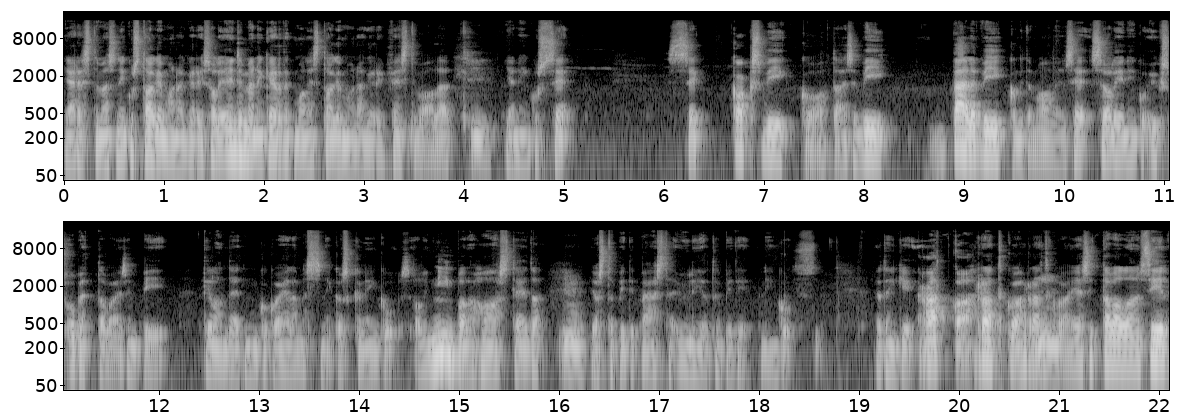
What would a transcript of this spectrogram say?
järjestämässä niinku Stagemanageri. Se oli ensimmäinen kerta, kun mä olin Stagemanagerin festivaaleilla. Mm. Ja niin kuin se, se kaksi viikkoa, tai se viik, päälle viikko, mitä mä olin, se, se oli niin kuin yksi opettavaisimpia tilanteita mun koko elämässäni, koska niin kuin, se oli niin paljon haasteita, Mm. josta piti päästä yli, jotka piti niin kuin, jotenkin Ratkoa. ratkoa, ratkoa. Mm. Ja sitten tavallaan siinä,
